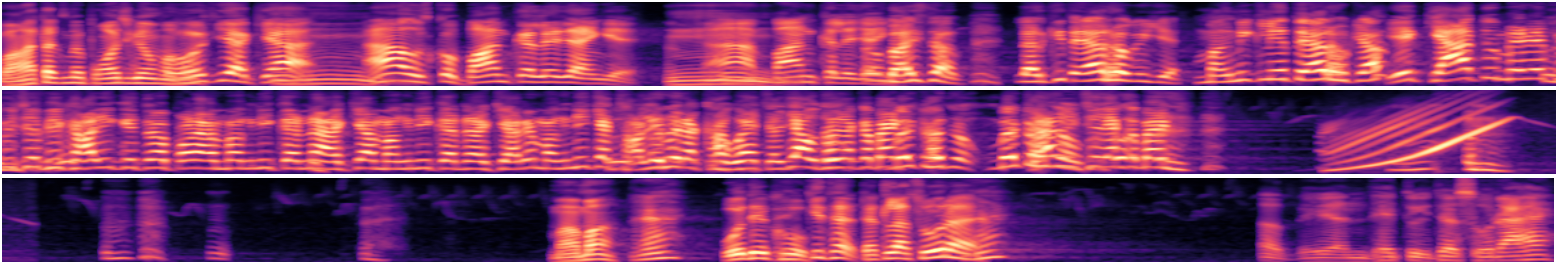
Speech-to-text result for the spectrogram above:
वहाँ तक मैं पहुँच गया हूँ मामा। पहुँच गया क्या? हम्म। हाँ उसको बाँध कर ले जाएँगे। हाँ हम्म। बाँध कर ले जाएँगे। भाई साहब लड़की तैयार हो गई है। मंगनी के लिए तैयार हो क्या? ये क्या तू मेरे पीछे भिखारी की तरह पड़ा है? मंगनी करना है क्या? मंगनी करना है क्या? अरे मंगनी क्या थाली में रखा हुआ है? चल जा उधर जाकर बैठ। मैं कहा जाऊँ? मैं कहा जाऊँ नीचे जाकर बैठ। मामा वो देखो किधर? टकला सो रहा है? अबे अंधे तू इधर सो रहा है?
